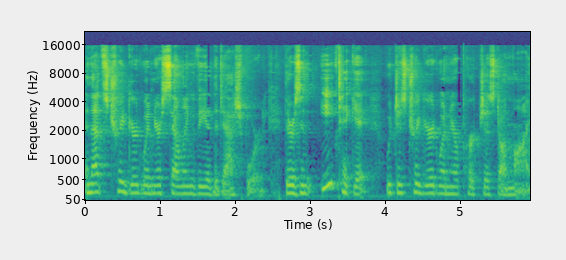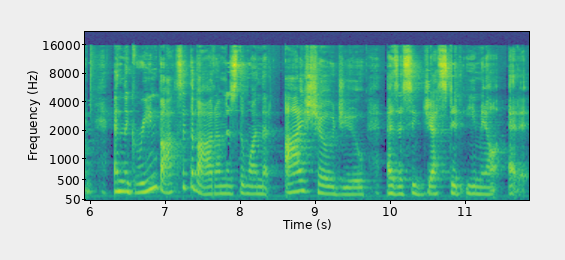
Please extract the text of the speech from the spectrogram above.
and that's triggered when you're selling via the dashboard. There's an e-ticket, which is triggered when you're purchased online. And the green box at the bottom is the one that I showed you as a suggested email edit.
